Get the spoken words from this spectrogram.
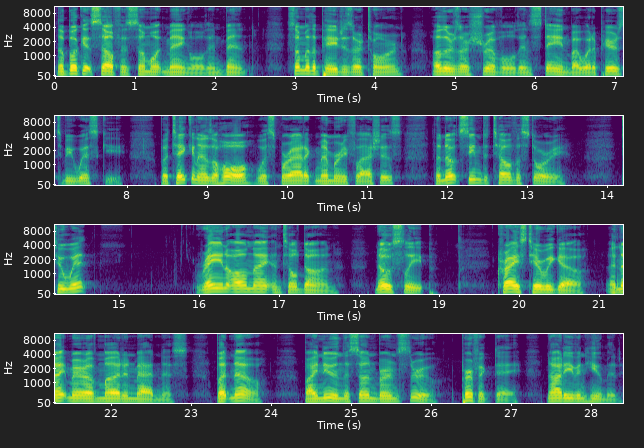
The book itself is somewhat mangled and bent. Some of the pages are torn, others are shriveled and stained by what appears to be whiskey. But taken as a whole, with sporadic memory flashes, the notes seem to tell the story. To wit, rain all night until dawn. No sleep. Christ, here we go. A nightmare of mud and madness. But no. By noon the sun burns through. Perfect day. Not even humid.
